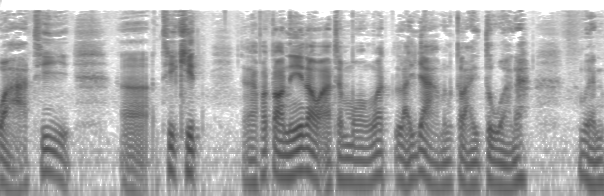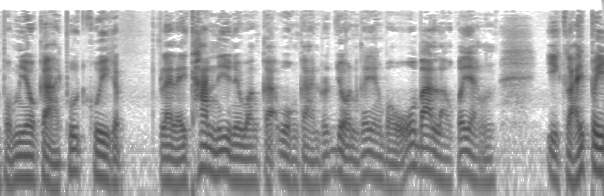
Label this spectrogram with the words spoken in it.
กว่าที่ที่คิดนะเพราะตอนนี้เราอาจจะมองว่าหลายอย่างมันไกลตัวนะ เหมือนผมมีโอกาสพูดคุยกับหลาย ๆ ท่านที่อยู่ในวงการวงการรถยนต์ก็ยังบอกโอ้บ้านเราก็ยังอีกหลายปี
